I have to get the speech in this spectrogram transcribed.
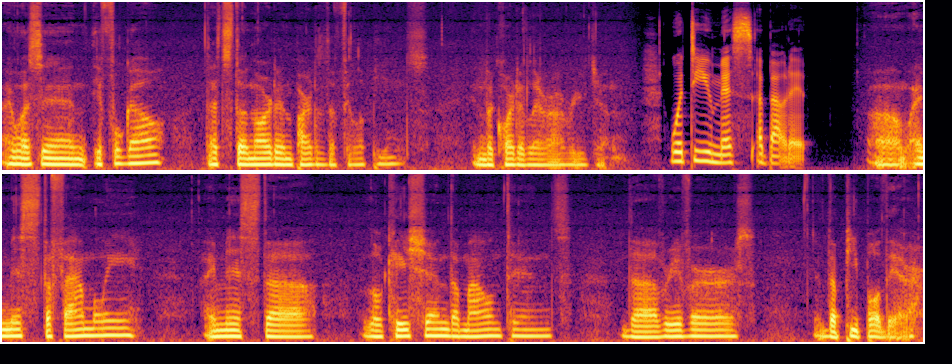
I was in Ifugao. That's the northern part of the Philippines in the Cordillera region. What do you miss about it? Um, I miss the family. I miss the location, the mountains, the rivers, the people there.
